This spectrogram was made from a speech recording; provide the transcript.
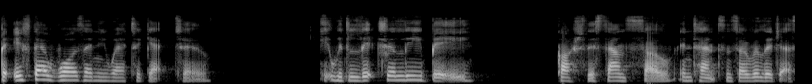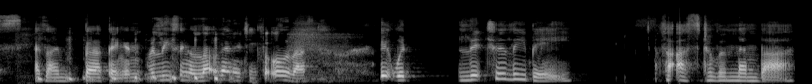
But if there was anywhere to get to, it would literally be gosh, this sounds so intense and so religious as I'm burping and releasing a lot of energy for all of us. It would literally be for us to remember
